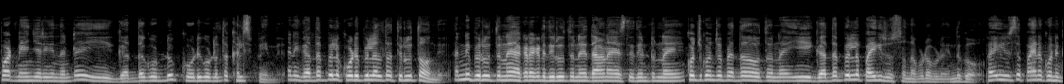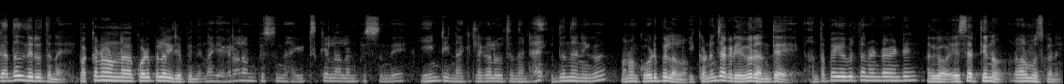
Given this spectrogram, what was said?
పొరపాటున ఏం జరిగిందంటే ఈ గద్దగుడ్డు కోడిగుడ్లతో కలిసిపోయింది. కానీ గద్ద పిల్ల కోడి పిల్లలతో తిరుగుతోంది. అన్ని పెరుగుతున్నాయి అక్కడక్కడ తిరుగుతున్నాయి దాణా వేస్తే తింటున్నాయి కొంచెం కొంచెం పెద్ద అవుతున్నాయి. ఈ గద్ద పిల్ల పైకి చూస్తుంది అప్పుడప్పుడు. ఎందుకో? పైకి చూస్తే పైన కొన్ని గద్దలు తిరుగుతున్నాయి. పక్కన ఉన్న కోడి పిల్లలు చెప్పింది నాకు ఎగరాలనిపిస్తుంది హైట్స్కి వెళ్ళాలనిపిస్తుంది. ఏంటి నాకు ఇట్లా కలుగుతుంది అంటే వద్దుందా నీకు? మనం కోడి పిల్లలు ఇక్కడ నుంచి అక్కడ ఎగురు అంతే. అంత పైకి ఎగురుతానంటావు ఏంటి అదిగో ఏసారి తిను నోరు మూసుకొని.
